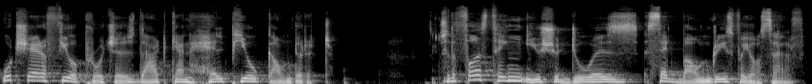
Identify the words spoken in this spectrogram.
would share a few approaches that can help you counter it. So, the first thing you should do is set boundaries for yourself.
